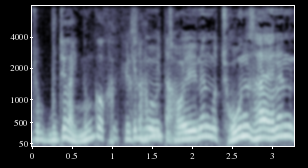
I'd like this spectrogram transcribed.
좀 문제가 있는 것 같기는 뭐 합니다. 저희는 뭐 좋은 사회는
